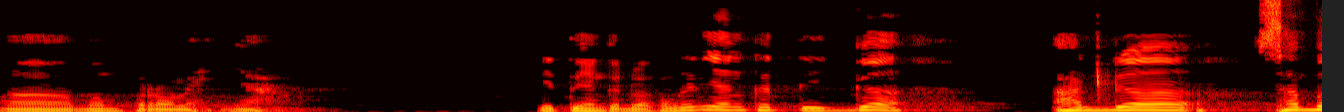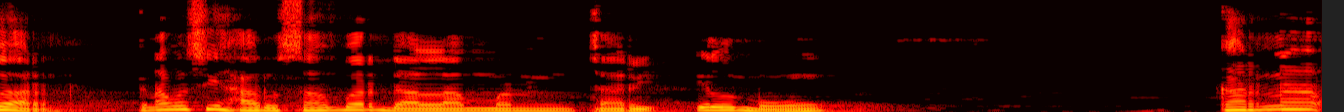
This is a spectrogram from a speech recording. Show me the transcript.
uh, memperolehnya. Itu yang kedua. Kemudian yang ketiga ada sabar. Kenapa sih harus sabar dalam mencari ilmu? Karena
